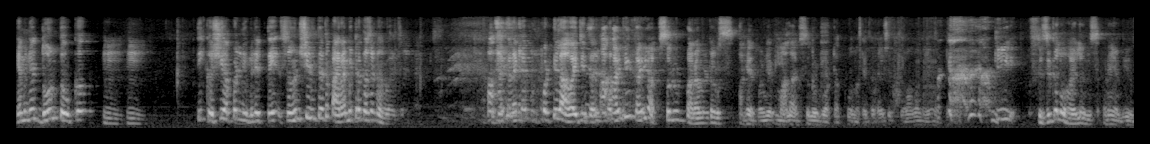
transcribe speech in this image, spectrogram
हे म्हणजे दोन टोकं. ती कशी आपण नि- म्हणजे ते सहनशीलतेचं पॅरामीटर कसं ठरवायचं? असं त्याला काय पुटपट्टी लावायची तर? थिंक काही ऍब्सोल्यूट पॅरामीटर्स आहेत. म्हणजे मला ऍब्सोल्यूट वाटतात कोण आहे कदाचित की फिजिकल व्हायलन्स आणि अब्युज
